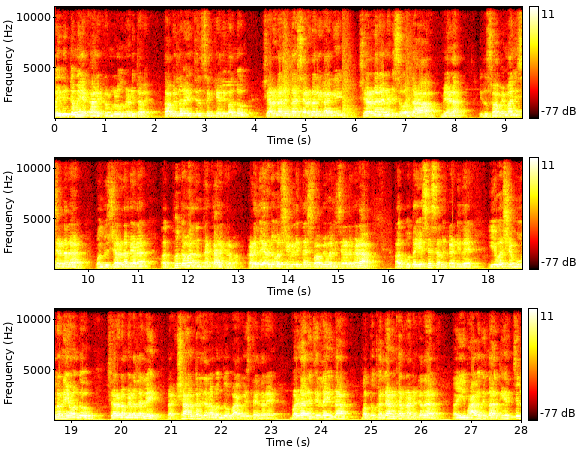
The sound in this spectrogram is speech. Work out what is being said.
ವೈವಿಧ್ಯಮಯ ಕಾರ್ಯಕ್ರಮಗಳು ನಡೀತವೆ. ತಾವೆಲ್ಲರೂ ಹೆಚ್ಚಿನ ಸಂಖ್ಯೆಯಲ್ಲಿ ಬಂದು ಶರಣರಿಂದ ಶರಣರಿಗಾಗಿ ಶರಣರೇ ನಡೆಸುವಂತಹ ಮೇಳ. ಇದು ಸ್ವಾಭಿಮಾನಿ ಶರಣರ ಒಂದು ಶರಣ ಮೇಳ, ಅದ್ಭುತವಾದಂತಹ ಕಾರ್ಯಕ್ರಮ. ಕಳೆದ ಎರಡು ವರ್ಷಗಳಿಂದ ಸ್ವಾಭಿಮಾನಿ ಶರಣ ಮೇಳ, ಅದ್ಭುತ ಯಶಸ್ಸನ್ನು ಕಂಡಿದೆ. ಈ ವರ್ಷ ಮೂರನೆಯ ಒಂದು ಶರಣ ಮೇಳದಲ್ಲಿ ಲಕ್ಷಾಂತರ ಜನ ಬಂದು ಭಾಗವಹಿಸ್ತಾ ಇದ್ದಾರೆ. ಬಳ್ಳಾರಿ ಜಿಲ್ಲೆಯಿಂದ ಮತ್ತು ಕಲ್ಯಾಣ ಕರ್ನಾಟಕದ ಈ ಭಾಗದಿಂದ ಅತಿ ಹೆಚ್ಚಿನ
